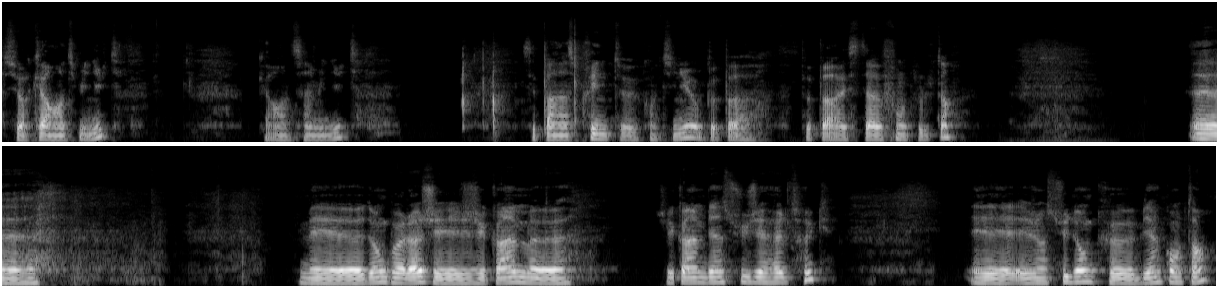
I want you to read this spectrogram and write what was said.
sur 40 minutes. 45 minutes. C'est pas un sprint continu, on peut pas, peut pas rester à fond tout le temps. Euh, mais donc voilà, j'ai quand même, j'ai quand même bien suggéré le truc, et, j'en suis donc bien content.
